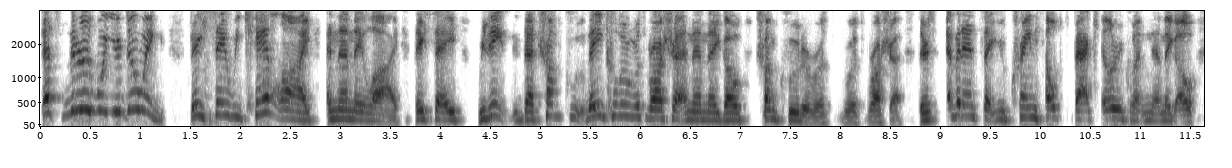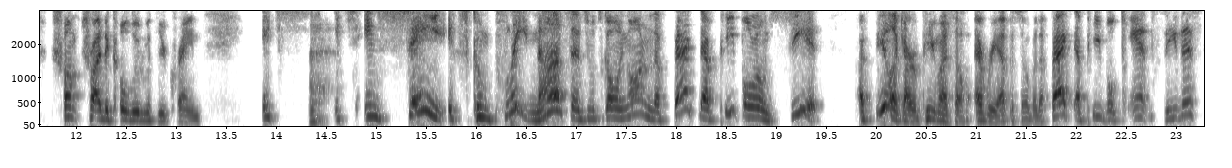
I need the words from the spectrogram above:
That's literally what you're doing. They say we can't lie, and then they lie. They say we didn't that Trump they collude with Russia, and then they go Trump colluded with, with Russia. There's evidence that Ukraine helped back Hillary Clinton, and they go Trump tried to collude with Ukraine. It's it's insane. It's complete nonsense what's going on, and the fact that people don't see it. I feel like I repeat myself every episode, but the fact that people can't see this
